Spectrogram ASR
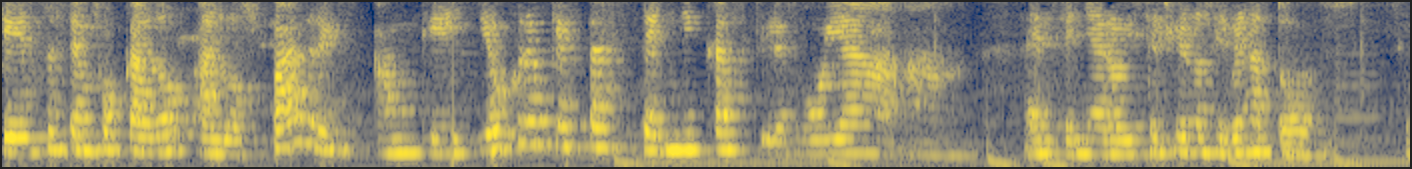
que esto esté enfocado a los padres, aunque yo creo que estas técnicas que les voy a, enseñar hoy, Sergio, nos sirven a todos. ¿sí?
